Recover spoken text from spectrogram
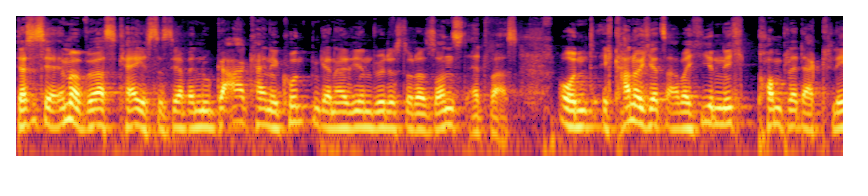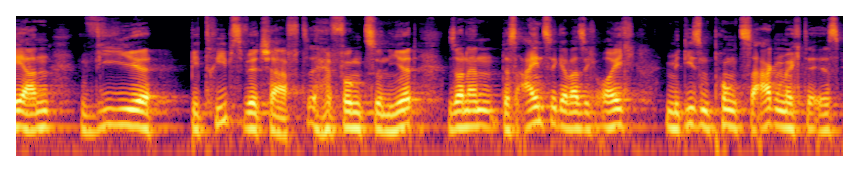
das ist ja immer Worst Case. Das ist ja, wenn du gar keine Kunden generieren würdest oder sonst etwas. Und ich kann euch jetzt aber hier nicht komplett erklären, wie Betriebswirtschaft funktioniert, sondern das Einzige, was ich euch mit diesem Punkt sagen möchte, ist,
